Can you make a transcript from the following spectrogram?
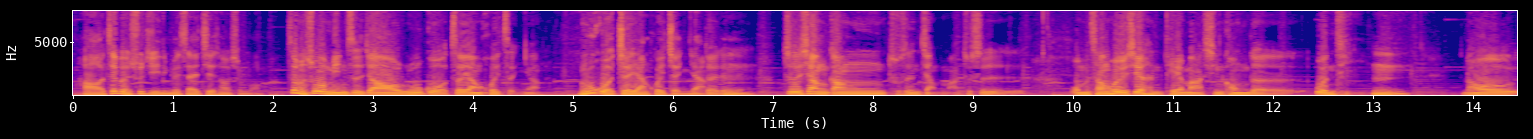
嗯。好，这本书籍里面是在介绍什么？这本书的名字叫《如果这样会怎样》。如果这样会怎样？对对对，嗯、就是像刚主持人讲的嘛，就是我们常常会有一些很天马行空的问题，嗯，然后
